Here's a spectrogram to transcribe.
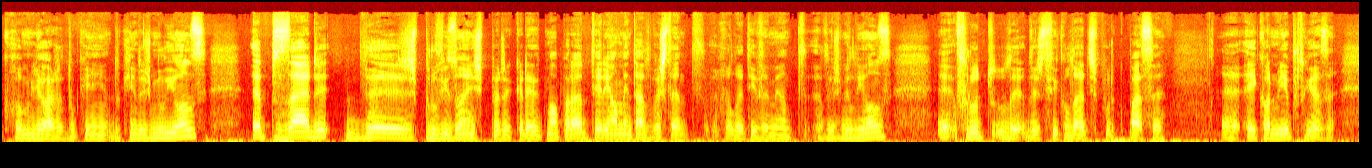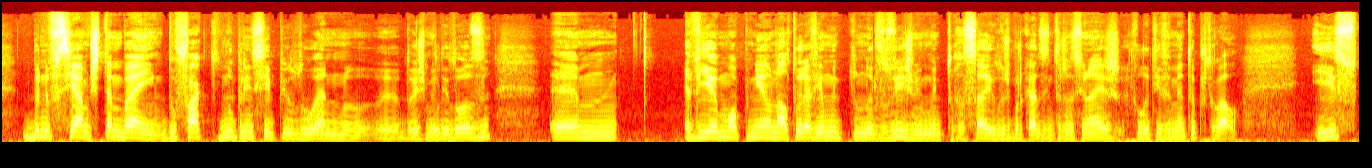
correu melhor do que, em, do que em 2011, apesar das provisões para crédito mal parado terem aumentado bastante relativamente a 2011, eh, fruto de, das dificuldades por que passa eh, a economia portuguesa. Beneficiámos também do facto de, no princípio do ano 2012, um, havia uma opinião, na altura havia muito nervosismo e muito receio dos mercados internacionais relativamente a Portugal. E isso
